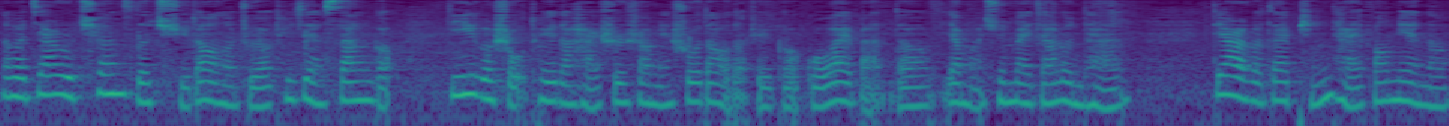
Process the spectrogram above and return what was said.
那么加入圈子的渠道呢，主要推荐三个。第一个首推的还是上面说到的这个国外版的亚马逊卖家论坛。第二个，在平台方面呢，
